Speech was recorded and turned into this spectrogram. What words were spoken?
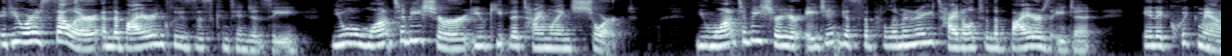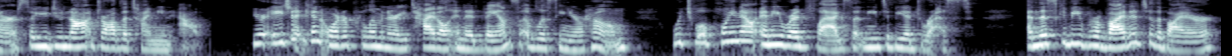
If you are a seller and the buyer includes this contingency, you will want to be sure you keep the timeline short. You want to be sure your agent gets the preliminary title to the buyer's agent in a quick manner so you do not draw the timing out. Your agent can order preliminary title in advance of listing your home, which will point out any red flags that need to be addressed. And this can be provided to the buyer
